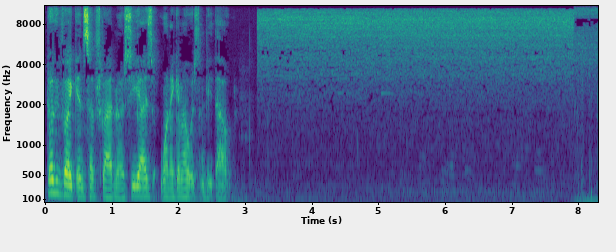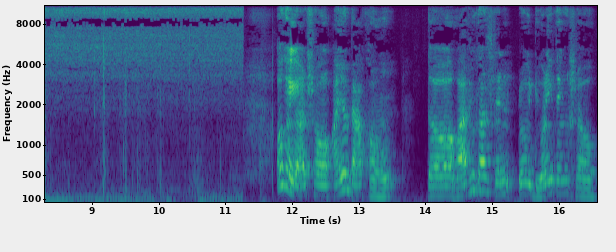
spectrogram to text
Don't leave a like and subscribe and I'll see you guys when I get my wisdom teeth out. Okay guys, so I am back home. The laughing gas didn't really do anything, so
